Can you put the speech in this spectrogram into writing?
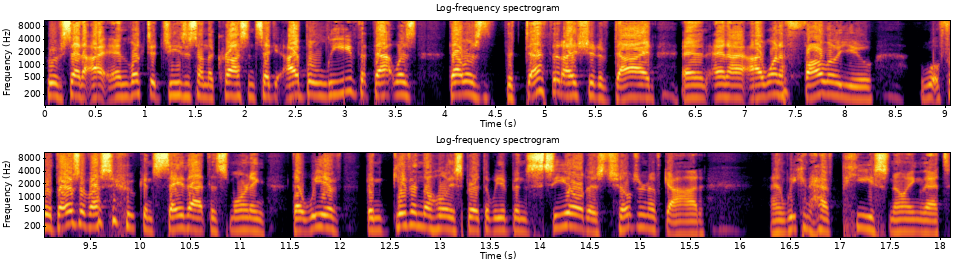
who have said, I, and looked at Jesus on the cross and said, I believe that that was that was the death that I should have died, and, and I, I want to follow you. For those of us who can say that this morning, that we have been given the Holy Spirit, that we have been sealed as children of God, and we can have peace knowing that,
